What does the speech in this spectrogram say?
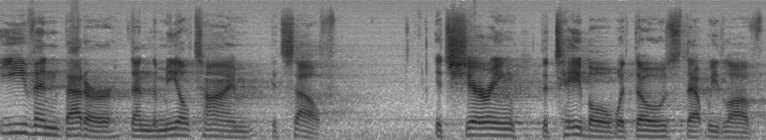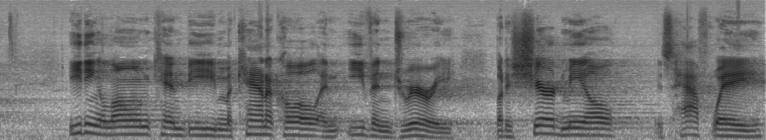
even better than the mealtime itself. It's sharing the table with those that we love. Eating alone can be mechanical and even dreary, but a shared meal is halfway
